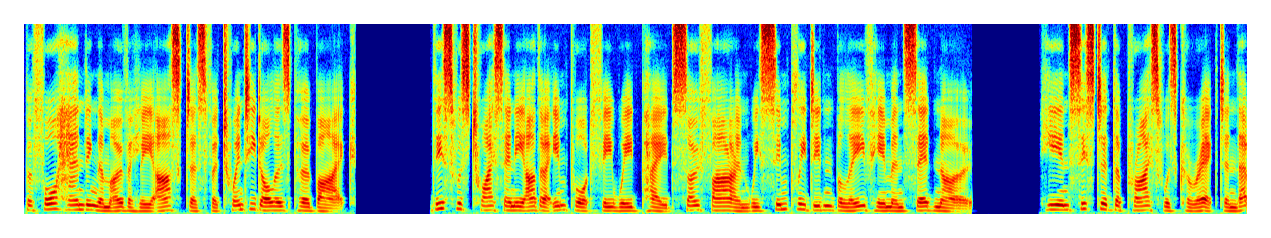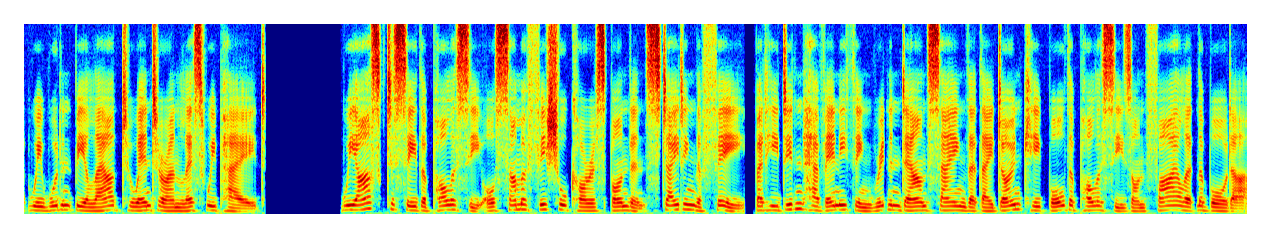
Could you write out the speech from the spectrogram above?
Before handing them over, he asked us for $20 per bike. This was twice any other import fee we'd paid so far, and we simply didn't believe him and said no. He insisted the price was correct and that we wouldn't be allowed to enter unless we paid. We asked to see the policy or some official correspondence stating the fee, but he didn't have anything written down saying that they don't keep all the policies on file at the border.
